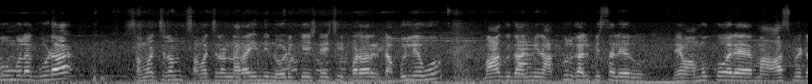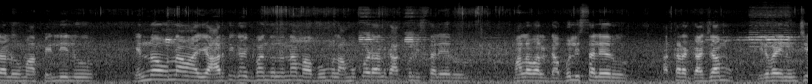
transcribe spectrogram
భూములకు కూడా సంవత్సరం సంవత్సరం నరైంది నోటిఫికేషన్ వేసి ఇప్పటివరకు డబ్బులు లేవు. మాకు దాని మీద హక్కులు కల్పిస్తలేరు. మేము అమ్ముకోలే మా హాస్పిటల్ మా పెళ్ళిళ్ళు. ఎన్నో ఉన్నా మా ఆర్థిక ఇబ్బందులు ఉన్నా మా భూములు అమ్ముకోవడానికి హక్కులు ఇస్తలేరు. మళ్ళీ వాళ్ళు డబ్బులు ఇస్తలేరు. అక్కడ గజం ఇరవై నుంచి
